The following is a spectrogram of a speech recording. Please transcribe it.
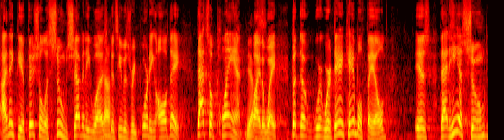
I think the official assumed 70 was because he was reporting all day. That's a plan, Yes. by the way. But the, where, where Dan Campbell failed is that he assumed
